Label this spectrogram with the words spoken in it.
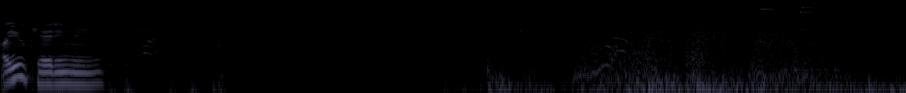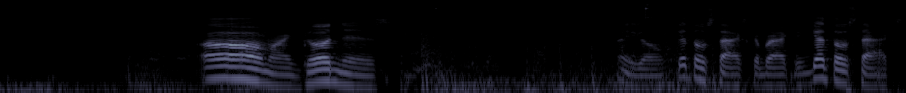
Are you kidding me? Goodness. There you go. Get those stacks, Gabraki. Get those stacks.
